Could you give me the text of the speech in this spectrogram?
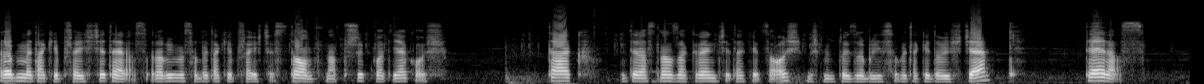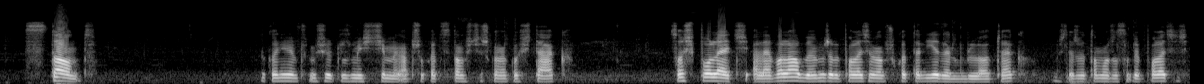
Robimy takie przejście teraz. Robimy sobie takie przejście stąd na przykład jakoś tak. I teraz na zakręcie takie coś. Myśmy tutaj zrobili sobie takie dojście. Teraz stąd. Tylko nie wiem, czy my się tu zmieścimy. Na przykład z tą ścieżką jakoś tak. Coś poleci, ale wolałbym, żeby poleciał na przykład ten jeden bloczek. Myślę, że to może sobie polecieć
